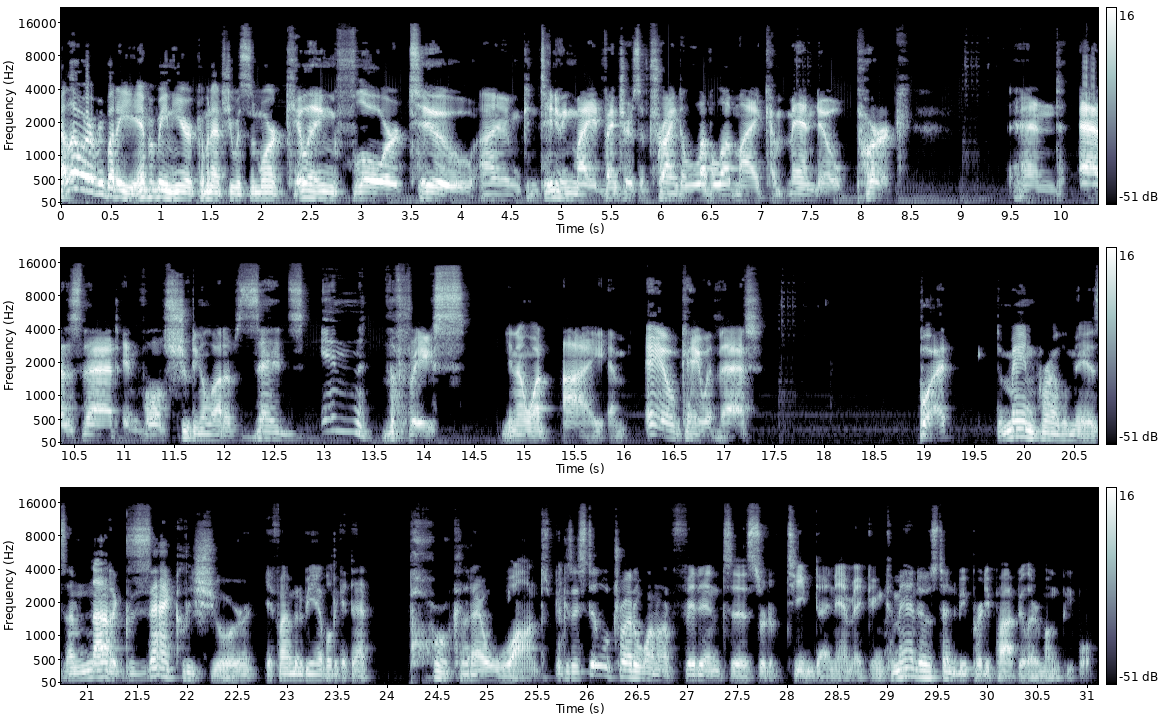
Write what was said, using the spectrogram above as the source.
Hello, everybody. Ampamine here, coming at you with some more Killing Floor 2. I'm continuing my adventures of trying to level up my Commando perk. And as that involves shooting a lot of Zeds in the face, you know what? I am a-okay with that. But the main problem is I'm not exactly sure if I'm going to be able to get that perk that I want because I still try to want to fit into sort of team dynamic, and commandos tend to be pretty popular among people.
